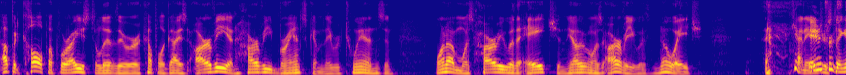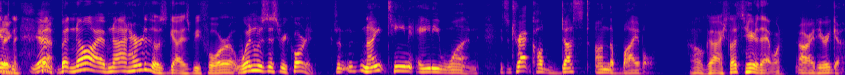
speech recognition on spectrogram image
up at Culp, up where I used to live, there were a couple of guys, Arvy and Harvey Branscombe. They were twins, and one of them was Harvey with a H, and the other one was Arvy with no H. kind of interesting, isn't it? Yeah. But, but no, I have not heard of those guys before. When was this recorded? It's 1981. It's a track called Dust on the Bible. Oh gosh, let's hear that one. All right, here we go.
